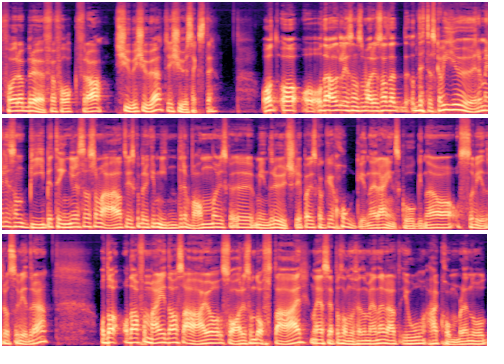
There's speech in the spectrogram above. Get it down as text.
for å brødfø folk fra 2020 til 2060. Og, og, og, det er liksom som Marius sa, det, dette skal vi gjøre med litt sånn bibetingelser, som er at vi skal bruke mindre vann og vi skal mindre utslipp, og vi skal ikke hogge ned regnskogene og osv. videre. Og, og da for meg da, så er jo svaret som det ofte er når jeg ser på sånne fenomener, det er at jo, her kommer det noe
